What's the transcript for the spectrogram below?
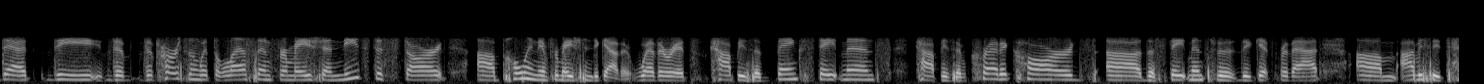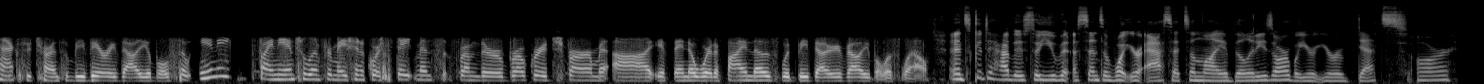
that the the the person with the less information needs to start uh, pulling information together, whether it's copies of bank statements, copies of credit cards, uh, the statements for, they get for that. Um, obviously, tax returns will be very valuable. So, any financial information, of course, statements from their brokerage firm, uh, if they know where to find those, would be very valuable as well. And it's good to have those so you have a sense of what your assets and liabilities are, what your your debts are.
